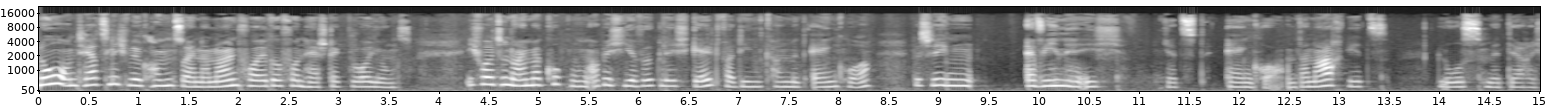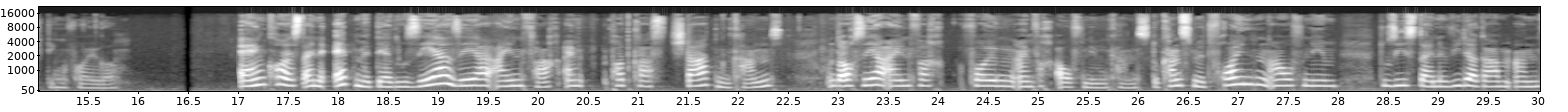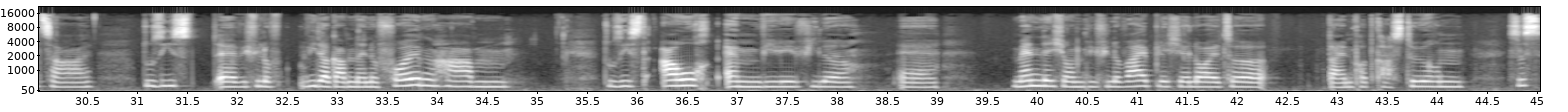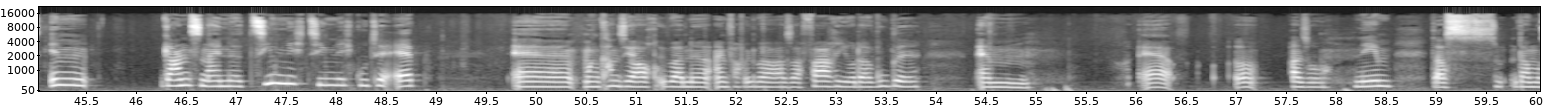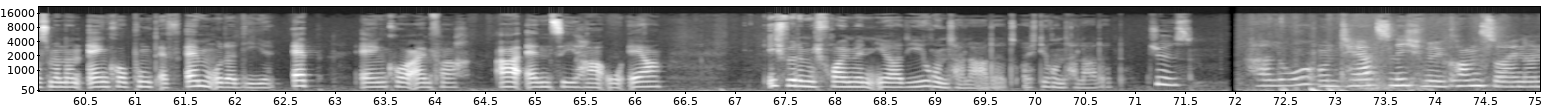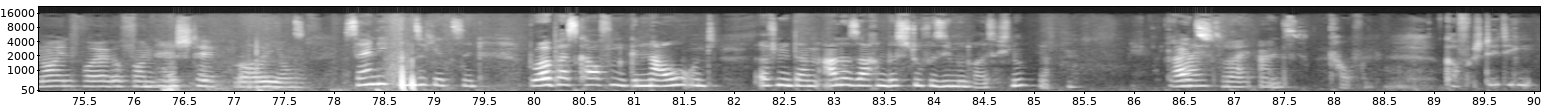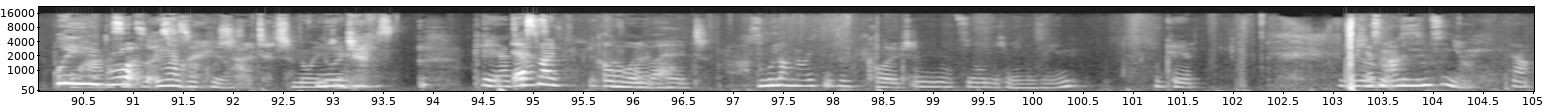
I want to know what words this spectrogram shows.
Hallo und herzlich willkommen zu einer neuen Folge von Hashtag Brawljungs. Ich wollte nur einmal gucken, ob ich hier wirklich Geld verdienen kann mit Anchor. Deswegen erwähne ich jetzt Anchor und danach geht's los mit der richtigen Folge. Anchor ist eine App, mit der du sehr, sehr einfach einen Podcast starten kannst und auch sehr einfach Folgen einfach aufnehmen kannst. Du kannst mit Freunden aufnehmen, du siehst deine Wiedergabenanzahl, du siehst, äh, wie viele Wiedergaben deine Folgen haben, du siehst auch, ähm, wie viele äh, männliche und wie viele weibliche Leute deinen Podcast hören. Es ist im Ganzen eine ziemlich, ziemlich gute App. Äh, man kann sie auch über eine, einfach über Safari oder Google ähm, äh, äh, also nehmen. Das, da muss man dann anchor.fm oder die App Anchor einfach A-N-C-H-O-R. Ich würde mich freuen, wenn ihr die runterladet, euch die runterladet. Tschüss. Hallo und herzlich willkommen zu einer neuen Folge von Hashtag Brawljungs. Sandy kann sich jetzt den Brawl Pass kaufen, genau, und öffnet dann alle Sachen bis Stufe 37, ne? Ja. 3, 2, 1, kaufen. Kauf bestätigen. Ui, Oha, das Bro. sieht so immer so cool aus. Null, Null Gems. Okay, okay erstmal Revolverheld. So lange habe ich diese Colt-Animation nicht mehr gesehen. Okay. Soll ich erstmal alle Münzen? Ja. Ja.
